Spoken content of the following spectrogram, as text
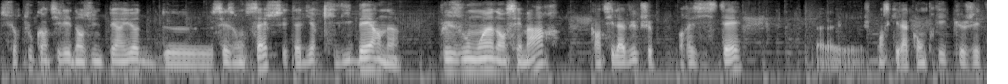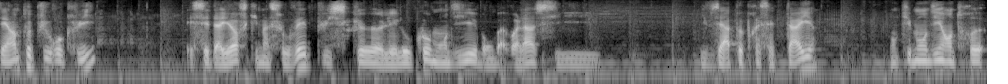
surtout quand il est dans une période de saison sèche, c'est-à-dire qu'il hiberne plus ou moins dans ses mares. Quand il a vu que je résistais, euh, je pense qu'il a compris que j'étais un peu plus gros que lui. Et c'est d'ailleurs ce qui m'a sauvé, puisque les locaux m'ont dit, bon bah voilà, si il faisait à peu près cette taille. Donc ils m'ont dit entre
